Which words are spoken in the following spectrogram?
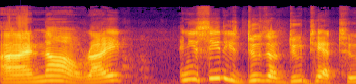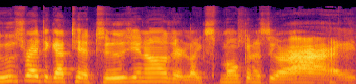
I know, right? And you see these dudes that do tattoos, right? They got tattoos, you know, they're like smoking a cigar. All right.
